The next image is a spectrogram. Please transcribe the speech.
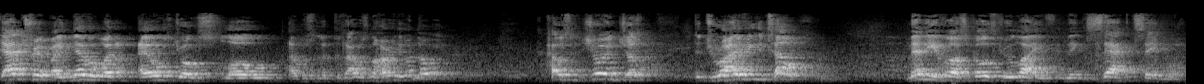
That trip, I never went. I always drove slow. I was because I was in a hurry to go nowhere. I was enjoying just the driving itself. Many of us go through life in the exact same way.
